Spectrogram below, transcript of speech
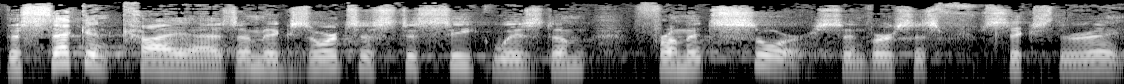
The second chiasm exhorts us to seek wisdom from its source in verses 6 through 8.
